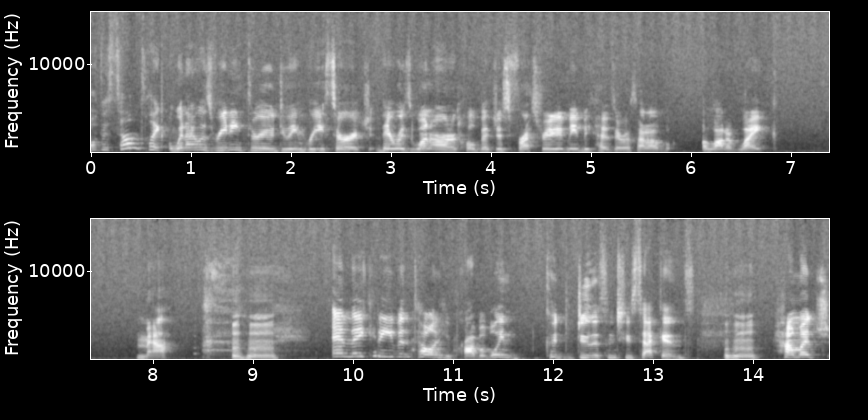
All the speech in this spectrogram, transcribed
Oh, this sounds like when I was reading through doing research, there was one article that just frustrated me because there was a lot of, a lot of like math. mm-hmm. And they could even tell, and he probably could do this in two seconds, Mm-hmm. how much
